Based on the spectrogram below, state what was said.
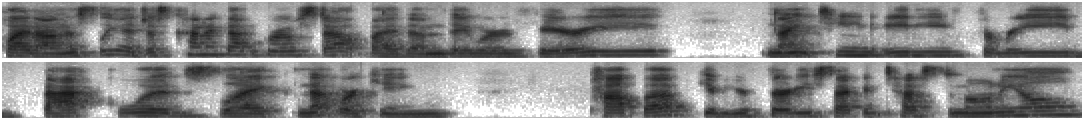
quite honestly, I just kind of got grossed out by them. They were very 1983 backwoods like networking. Pop up, give your 30 second testimonial,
